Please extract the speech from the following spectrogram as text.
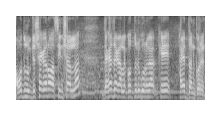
আমাদের লোকজন সেখানেও আছে ইনশাল্লাহ দেখা যাক আল্লাহ কতটুকু ওনাকে হায়াত দান করেন।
